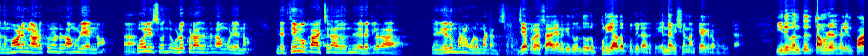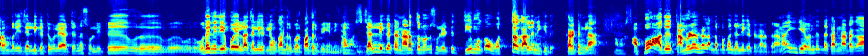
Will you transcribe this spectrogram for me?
அந்த மாடுங்களை அடக்கணுன்றது அவங்களுடைய எண்ணம். போலீஸ் வந்து விடக்கூடாதுன்றது அவங்களுடைய எண்ணம். இந்த திமுக ஆட்சியில் அது வந்து ரெகுலராக எங்களுக்கு எதுவும் பண்ணாலும் விட மாட்டாங்க சார் ஜெயபிரகாஷ் சார் எனக்கு இது வந்து ஒரு புரியாத புதிராக இருக்குது என்ன விஷயம் நான் கேட்குறேன் உங்ககிட்ட? இது வந்து தமிழர்களின் பாரம்பரிய ஜல்லிக்கட்டு விளையாட்டுன்னு சொல்லிட்டு ஒரு ஒரு உதயநிதியே போய் எல்லா ஜல்லிக்கட்டுலையும் உட்காந்துருப்பார் பார்த்துருப்பீங்க நீங்கள். ஜல்லிக்கட்டை நடத்தணும்னு சொல்லிட்டு திமுக ஒத்த காலில் நிற்குது கரெக்ட்டுங்களா? ஆமாம் சார். அப்போ அது தமிழர்கள் அந்த பக்கம் ஜல்லிக்கட்டு நடத்துறாங்கன்னா இங்கே வந்து இந்த கர்நாடகா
